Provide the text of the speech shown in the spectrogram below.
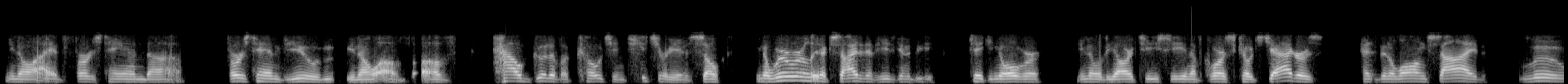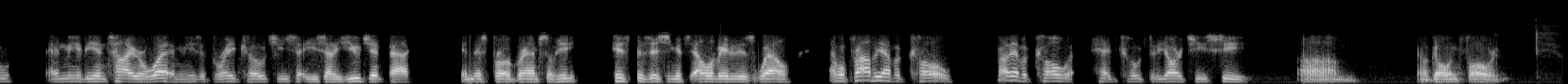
you know I had firsthand uh, firsthand view you know of of how good of a coach and teacher he is. So you know we're really excited that he's going to be taking over you know the RTC and of course Coach Jaggers has been alongside Lou and me the entire way. I mean, he's a great coach. He's he's had a huge impact in this program, so he his position gets elevated as well. And we'll probably have a co probably have a co head coach of the RTC um, you know, going forward.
